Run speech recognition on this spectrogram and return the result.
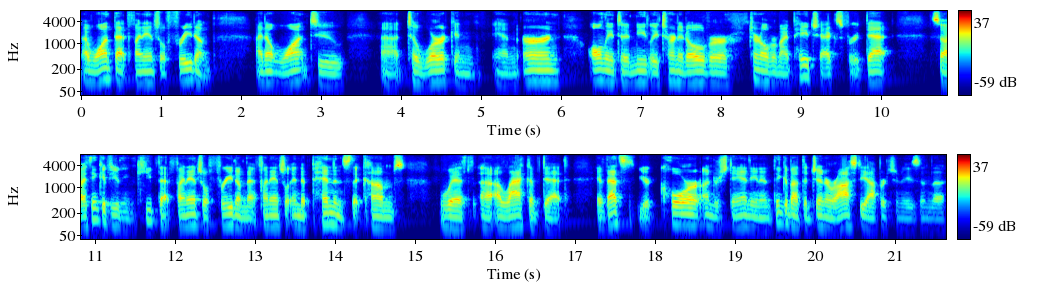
I want that financial freedom. I don't want to uh, to work and and earn only to immediately turn it over, turn over my paychecks for debt. So I think if you can keep that financial freedom, that financial independence that comes with uh, a lack of debt, if that's your core understanding and think about the generosity opportunities and the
